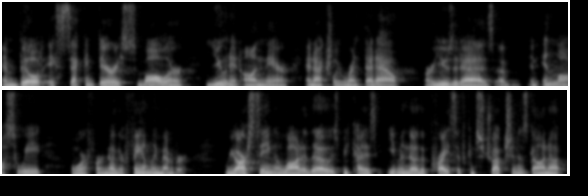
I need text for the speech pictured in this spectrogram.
and build a secondary smaller unit on there and actually rent that out or use it as a, an in-law suite or for another family member. We are seeing a lot of those because even though the price of construction has gone up,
